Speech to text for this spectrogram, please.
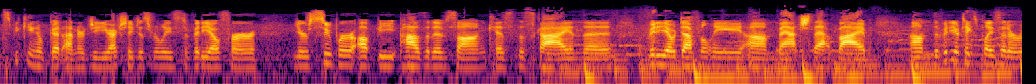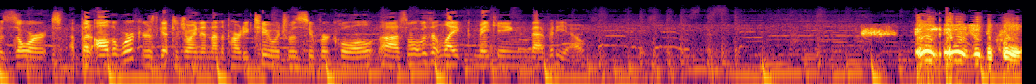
speaking of good energy, you actually just released a video for your super upbeat, positive song, Kiss the Sky, and the video definitely um, matched that vibe. Um, the video takes place at a resort, but all the workers get to join in on the party too, which was super cool. Uh, so, what was it like making that video? it was it was super cool.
